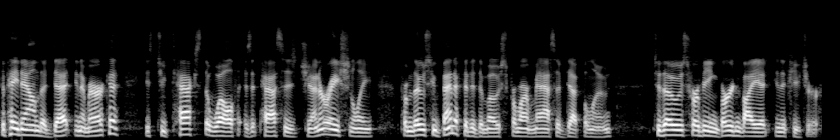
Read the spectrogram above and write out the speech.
to pay down the debt in America is to tax the wealth as it passes generationally from those who benefited the most from our massive debt balloon to those who are being burdened by it in the future.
